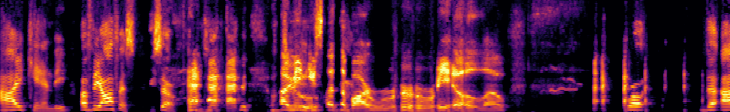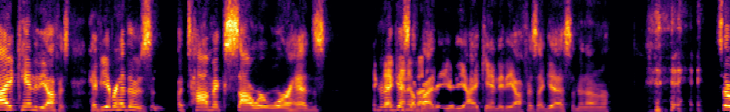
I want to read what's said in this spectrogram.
eye candy of the office. So, I mean, you set the bar real low. well, the eye candy of the office. Have you ever had those atomic sour warheads? I mean, I guess I'll buy that you're the eye candy the office. I guess. I mean, I don't know. so,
